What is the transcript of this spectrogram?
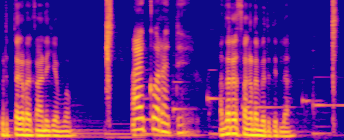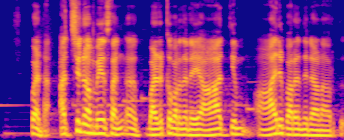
കുരുത്തകട കാണിക്കുമ്പം? അന്നേരം സങ്കടം വരത്തില്ല. വേണ്ട. അച്ഛനും അമ്മയും വഴക്ക് പറഞ്ഞില്ലേ ആദ്യം ആര് പറയുന്നതിലാണ് അവർക്ക്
